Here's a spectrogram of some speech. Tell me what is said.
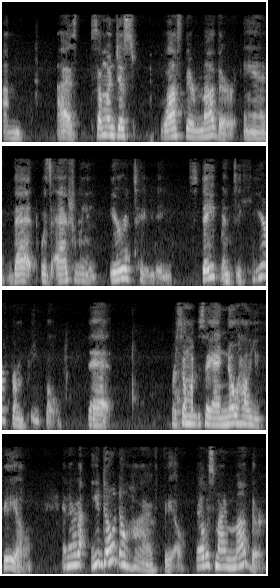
Um, uh, someone just lost their mother, and that was actually an irritating statement to hear from people that for someone to say, I know how you feel and they're like, you don't know how I feel. That was my mother.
